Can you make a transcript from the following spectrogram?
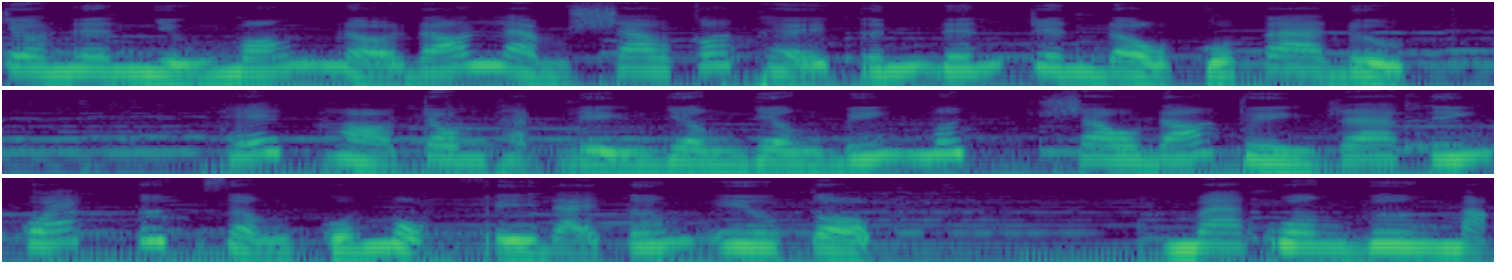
cho nên những món nợ đó làm sao có thể tính đến trên đầu của ta được? Hét hò trong thạch điện dần dần biến mất, Sau đó truyền ra tiếng quát tức giận của một vị đại tướng yêu tột Ma quân gương mặt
